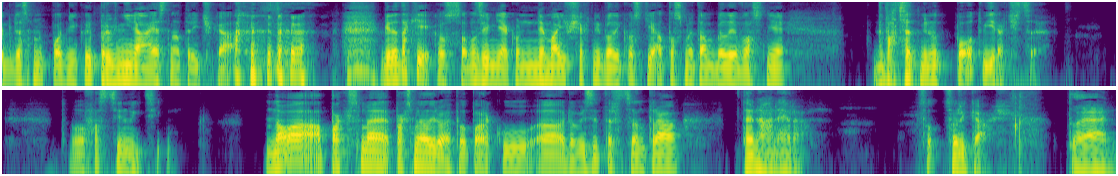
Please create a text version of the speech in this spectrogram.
kde jsme podnikli první nájezd na trička. kde taky jako samozřejmě jako nemají všechny velikosti a to jsme tam byli vlastně 20 minut po otvíračce. To bylo fascinující. No a pak jsme, pak jsme jeli do Apple Parku, do Visitors Centra. To je nádhera. Co, co říkáš? To je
